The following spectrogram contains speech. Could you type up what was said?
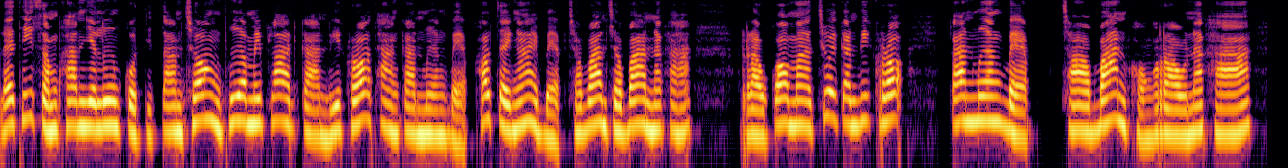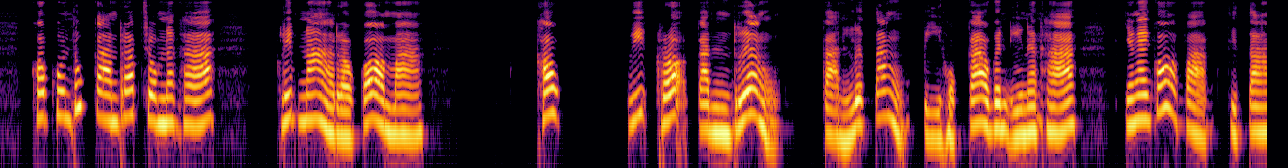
และที่สำคัญอย่าลืมกดติดตามช่องเพื่อไม่พลาดการวิเคราะห์ทางการเมืองแบบเข้าใจง่ายแบบชาวบ้านชาวบ้านนะคะ เราก็มาช่วยกันวิเคราะห์ การเมืองแบบชาวบ้านของเรานะคะ ขอบคุณทุกการรับชมนะคะ คลิปหน้าเราก็มาเข้าวิเคราะห์กันเรื่อง การเลือกตั้งปี 69 กันอีกนะคะ ยังไงก็ฝากติดตาม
